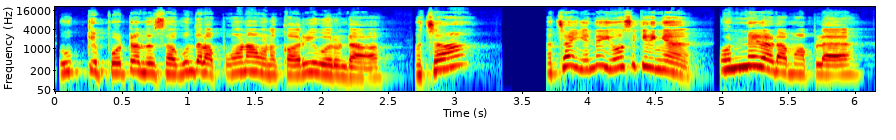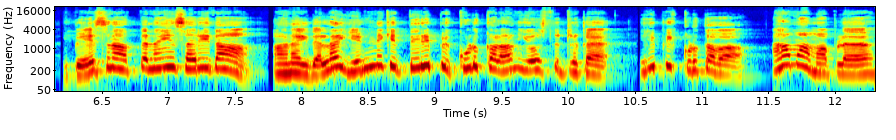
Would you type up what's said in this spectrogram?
தூக்கி போட்டு அந்த சகுந்தலா போனா உனக்கு அறிவு வரும்டா. மச்சான் மச்சான் என்ன யோசிக்கிறீங்க? ஒண்ணு இல்லடா மாப்ள பேசின அத்தனையும் சரிதான். ஆனா இதெல்லாம் என்னைக்கு திருப்பி கொடுக்கலாம்னு யோசிச்சுட்டு இருக்கேன். திருப்பி கொடுக்கவா? ஆமா மாப்ள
